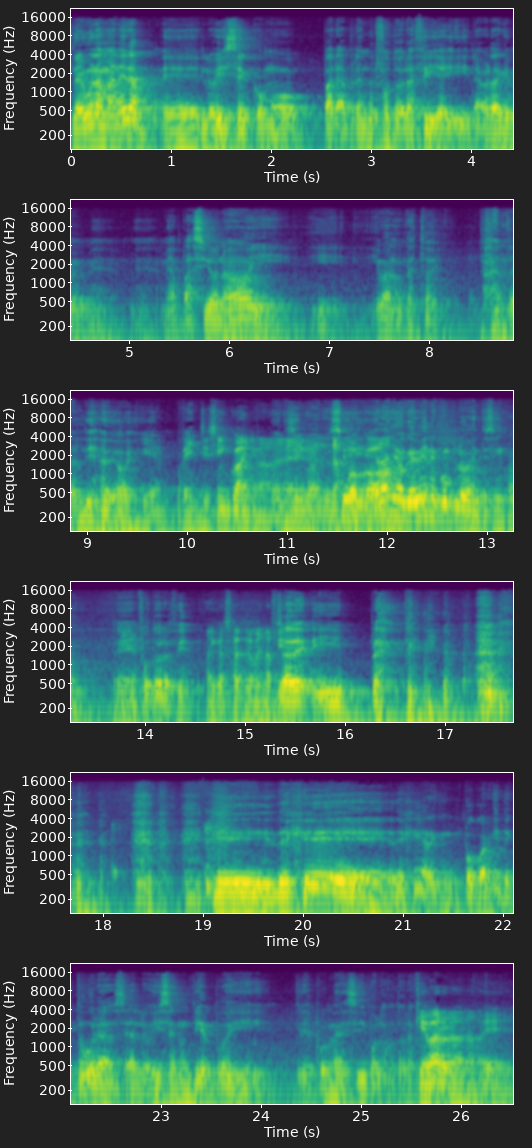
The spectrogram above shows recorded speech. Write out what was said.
de alguna manera eh, lo hice como para aprender fotografía y la verdad que me, me- apasionó y, y- y bueno, acá estoy, hasta el día de hoy. Bien, 25 años, 25 eh, años. no es Sí, poco. el año que viene cumplo 25 años Bien. en fotografía. Hay que hacer tremenda fiesta. de- y, y dejé, dejé un poco arquitectura, o sea, lo hice en un tiempo y, y después me decidí por la fotografía. Qué bárbaro, ¿no? Eh,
